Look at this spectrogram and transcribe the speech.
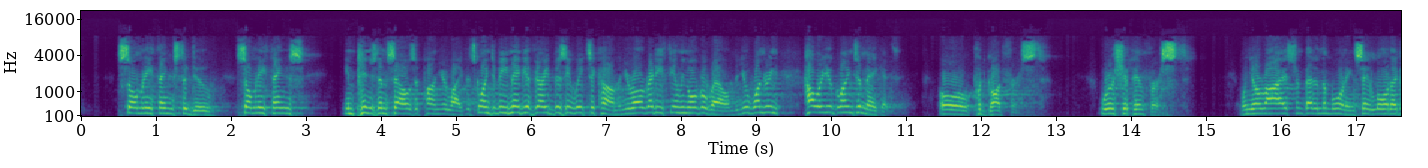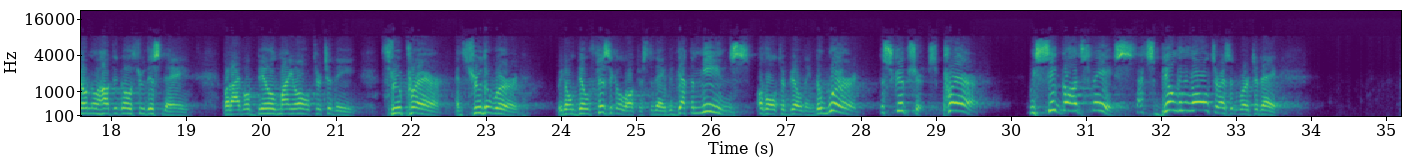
So many things to do. So many things impinge themselves upon your life. It's going to be maybe a very busy week to come and you're already feeling overwhelmed and you're wondering, how are you going to make it? Oh, put God first. Worship Him first. When you arise from bed in the morning, say, Lord, I don't know how to go through this day, but I will build my altar to Thee through prayer and through the Word. We don't build physical altars today. We've got the means of altar building. The Word, the Scriptures, prayer. We seek God's face. That's building an altar, as it were, today.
